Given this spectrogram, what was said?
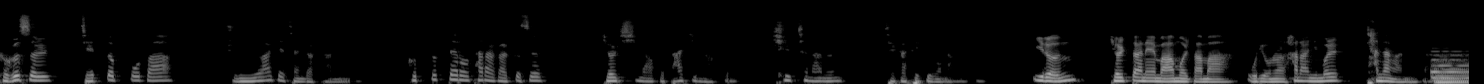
그것을 제 뜻보다 중요하게 생각하는 그 뜻대로 살아갈 것을 결심하고 다짐하고 실천하는 제가 되기 원합니다. 이런 결단의 마음을 담아 우리 오늘 하나님을 찬양합니다.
